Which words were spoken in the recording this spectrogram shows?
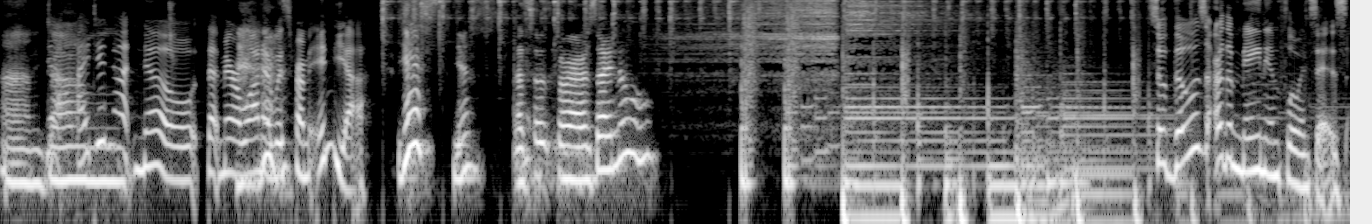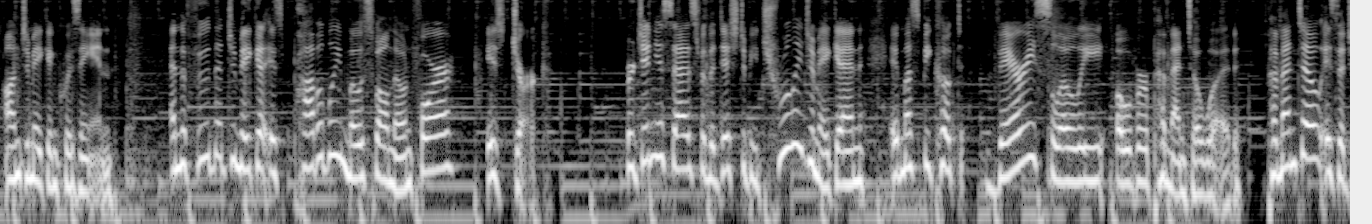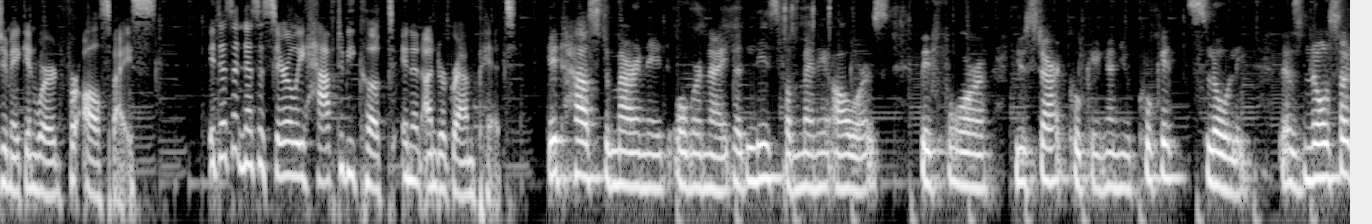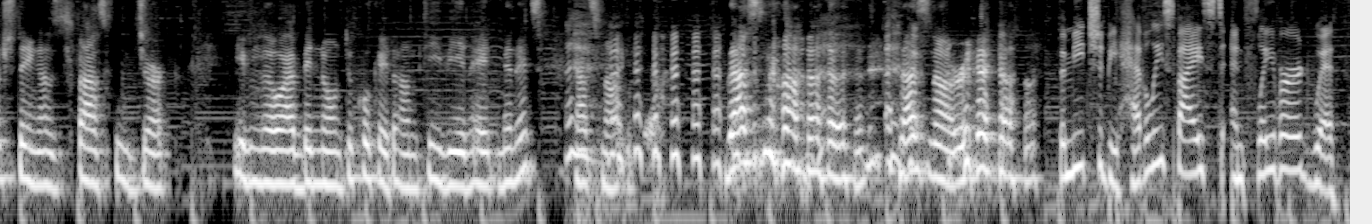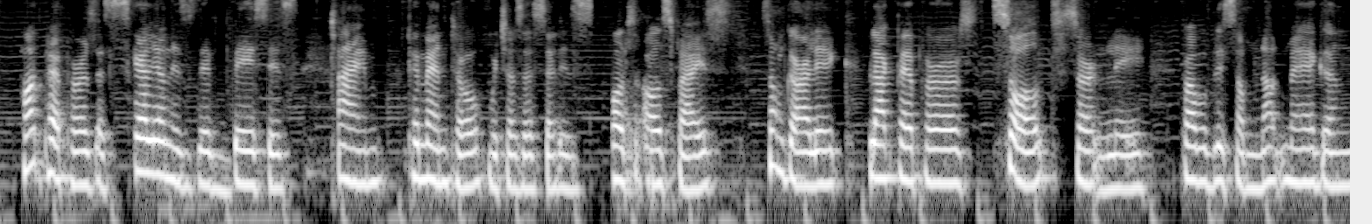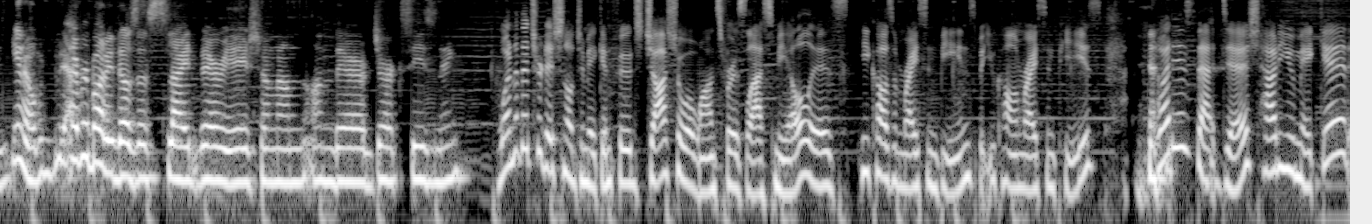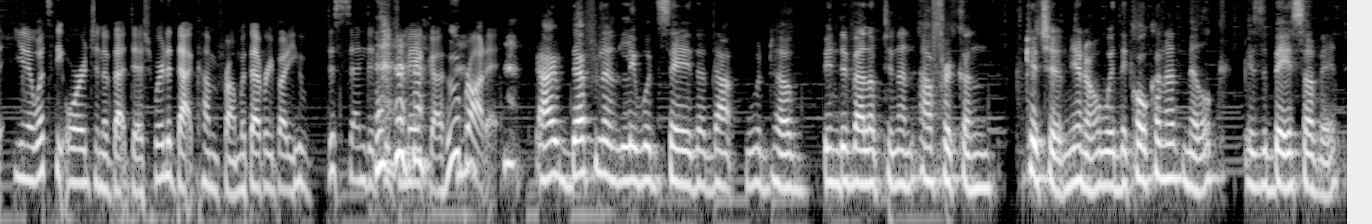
And I did um, not know that marijuana was from India. Yes, yes. That's as far as I know. So, those are the main influences on Jamaican cuisine. And the food that Jamaica is probably most well known for is jerk. Virginia says for the dish to be truly Jamaican, it must be cooked very slowly over pimento wood. Pimento is the Jamaican word for allspice. It doesn't necessarily have to be cooked in an underground pit. It has to marinate overnight, at least for many hours before you start cooking, and you cook it slowly. There's no such thing as fast food jerk. Even though I've been known to cook it on TV in eight minutes, that's not that's not that's not real. The meat should be heavily spiced and flavored with Hot peppers, a scallion is the basis. Thyme, pimento, which as I said is also allspice, some garlic, black peppers, salt, certainly, probably some nutmeg, and you know, everybody does a slight variation on on their jerk seasoning. One of the traditional Jamaican foods Joshua wants for his last meal is he calls them rice and beans, but you call them rice and peas. what is that dish? How do you make it? You know, what's the origin of that dish? Where did that come from with everybody who descended to Jamaica? who brought it? I definitely would say that that would have been developed in an African kitchen, you know, with the coconut milk is the base of it.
